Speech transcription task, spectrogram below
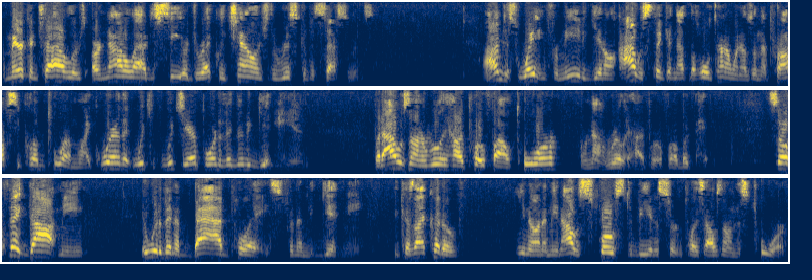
American travelers are not allowed to see or directly challenge the risk of assessments. I'm just waiting for me to get on. I was thinking that the whole time when I was on that Prophecy Club tour. I'm like, where? Which which airport are they going to get me in? But I was on a really high profile tour. Well, not really high profile, but hey. So if they got me, it would have been a bad place for them to get me because I could have, you know what I mean. I was supposed to be in a certain place. I was on this tour,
